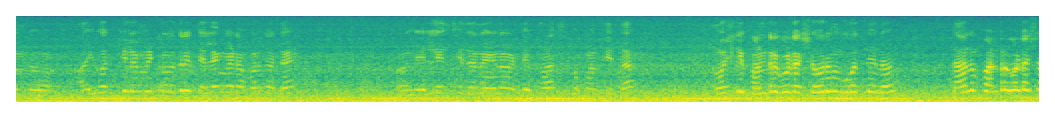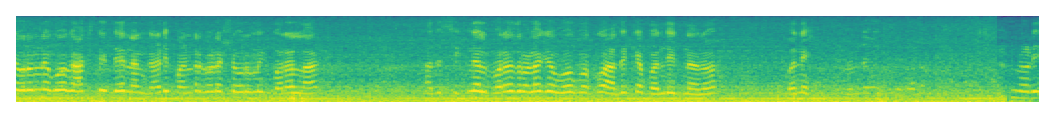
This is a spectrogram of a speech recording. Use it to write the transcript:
ಒಂದು ಐವತ್ತು ಕಿಲೋಮೀಟ್ರ್ ಹೋದರೆ ತೆಲಂಗಾಣ ಬರ್ತದೆ. ಅವ್ನು ಎಲ್ಲಿ ಏನೋ ಡೆಪ್ ಹಾಕ್ಸ್ಬೇಕು ಅಂತಿದ್ದ ಮೋಸ್ಟ್ಲಿ ಪಂಡ್ರಗೌಡ ಶೋರೂಮ್ಗೆ ಹೋದ್ನೇನು ನಾನು. ಪಂಡ್ರಗೌಡ ಶೋರೂಮ್ನಾಗ ಹೋಗಿ ಹಾಕ್ಸ್ತಿದ್ದೆ. ನನ್ನ ಗಾಡಿ ಪಂಡ್ರಗೌಡ ಶೋರೂಮಿಗೆ ಬರಲ್ಲ. ಅದು ಸಿಗ್ನಲ್ ಬರೋದ್ರೊಳಗೆ ಹೋಗ್ಬೇಕು. ಅದಕ್ಕೆ ಬಂದಿದ್ದು ನಾನು. ಬನ್ನಿ. ನೋಡಿ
